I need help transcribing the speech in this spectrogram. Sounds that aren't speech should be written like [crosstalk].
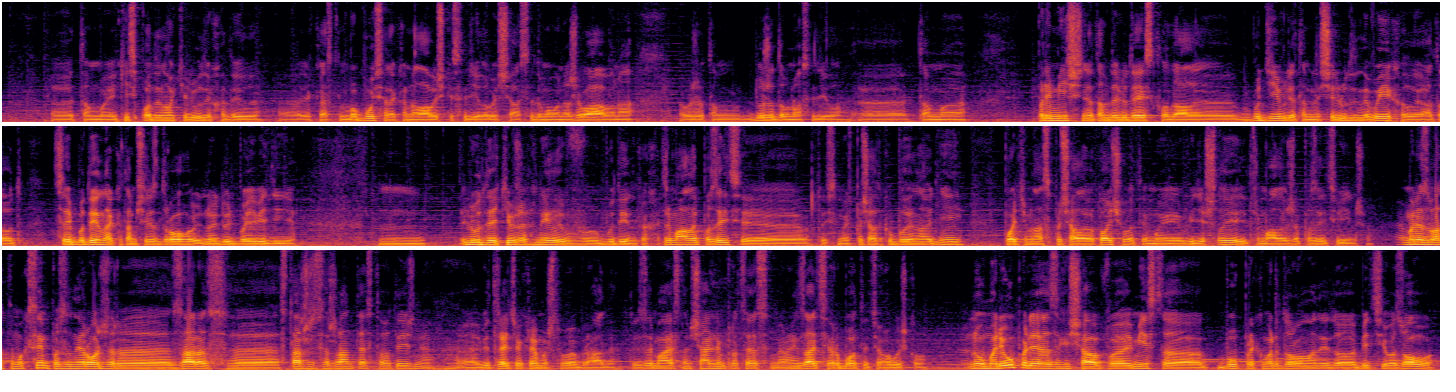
е, там якісь поодинокі люди ходили. Е, Якась там бабуся така на лавочці сиділа весь час. Я думав, вона жива, вона вже там дуже давно сиділа. Е, Там приміщення, там, де людей складали, будівлі, там, де ще люди не виїхали, а то от цей будинок, а там через дорогу ну, йдуть бойові дії. Люди, які вже гнили в будинках, тримали позиції. Тобто ми спочатку були на одній, потім нас почали оточувати. Ми відійшли і тримали вже позицію іншу. Мене звати Максим, позивний Роджер. Е, Зараз е, старший сержант тестового тижня е, від 3-ї окремої штурмової бригади. Тобто займаюся навчальним процесом, організацією роботи цього вишколу. Ну, в Маріуполі я захищав місто, був прикомандирований до бійців Азову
